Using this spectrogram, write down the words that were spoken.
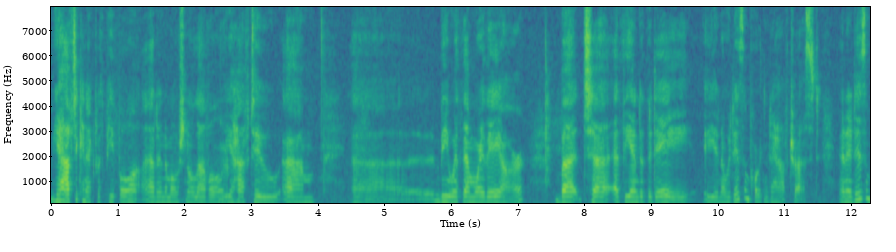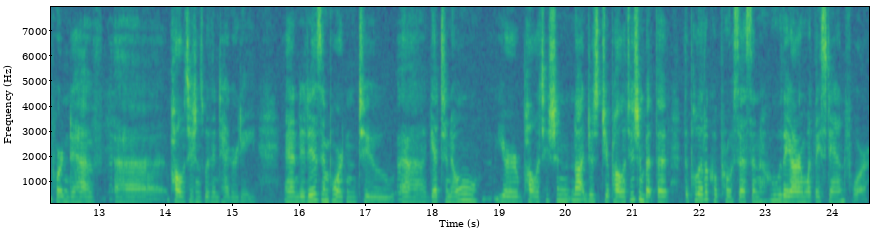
you have to connect with people at an emotional level. Yeah. You have to um, uh, be with them where they are. But uh, at the end of the day, you know, it is important to have trust. And it is important to have uh, politicians with integrity. And it is important to uh, get to know your politician, not just your politician, but the, the political process and who they are and what they stand for.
